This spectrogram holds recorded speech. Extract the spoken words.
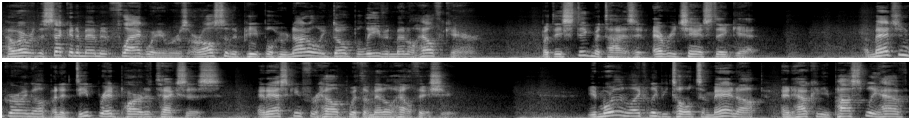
However, the Second Amendment flag wavers are also the people who not only don't believe in mental health care, but they stigmatize it every chance they get. Imagine growing up in a deep red part of Texas and asking for help with a mental health issue. You'd more than likely be told to man up, and how can you possibly have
